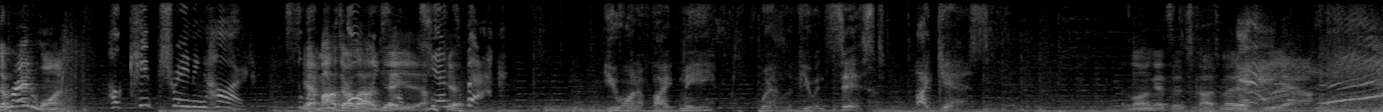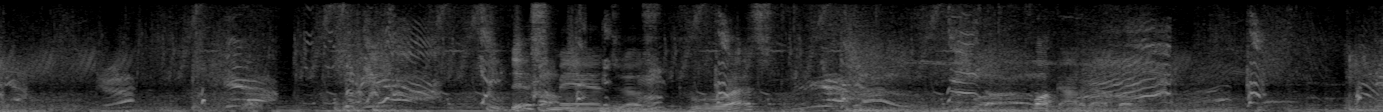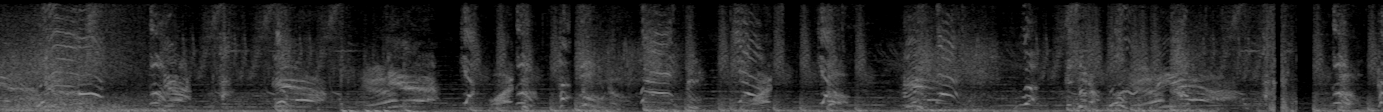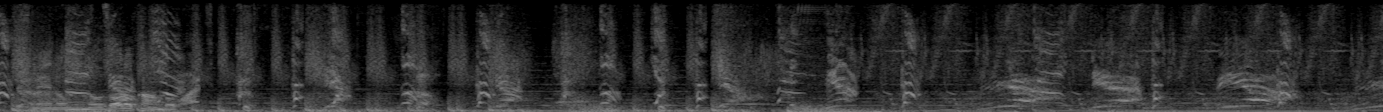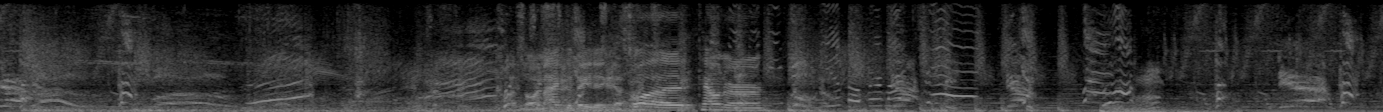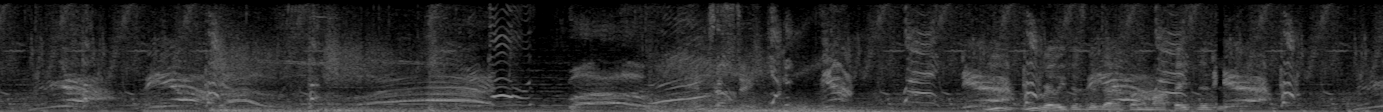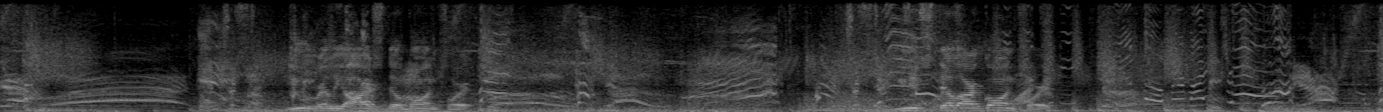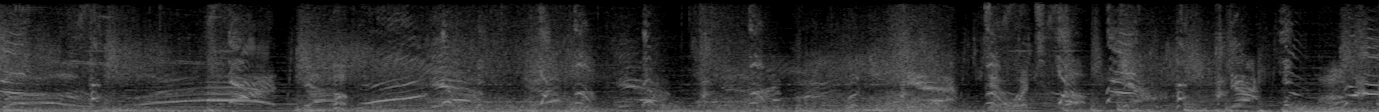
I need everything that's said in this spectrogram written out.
the red one. I'll keep training hard. So Yeah, I mods are allowed. always Yeah, yeah, I don't care. back. You wanna fight me? Well, if you insist, I guess. As long as it's cosmetic, yeah. This man just pressed the fuck out of that button. I saw him activate it. Guess what? Counter. You, you really just did that in front of my face, did you? You really are still going for it. You still are going for it.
